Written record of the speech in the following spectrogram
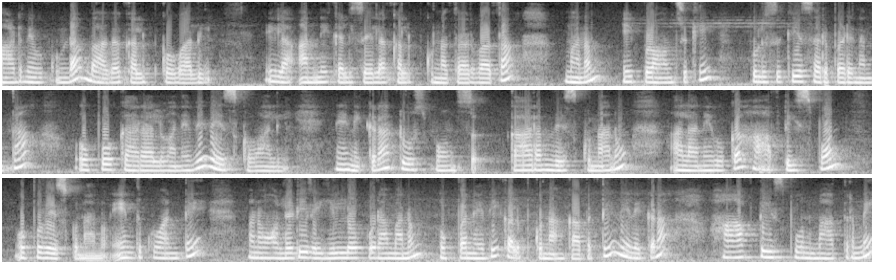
మాడనివ్వకుండా బాగా కలుపుకోవాలి. ఇలా అన్నీ కలిసేలా కలుపుకున్న తర్వాత మనం ఈ ప్రాన్స్కి పులుసుకి సరిపడినంత ఉప్పు కారాలు అనేవి వేసుకోవాలి. నేను ఇక్కడ టూ స్పూన్స్ కారం వేసుకున్నాను. అలానే ఒక హాఫ్ టీ స్పూన్ ఉప్పు వేసుకున్నాను. ఎందుకు అంటే మనం ఆల్రెడీ రొయ్యల్లో కూడా మనం ఉప్పు అనేది కలుపుకున్నాం కాబట్టి నేను ఇక్కడ హాఫ్ టీ స్పూన్ మాత్రమే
